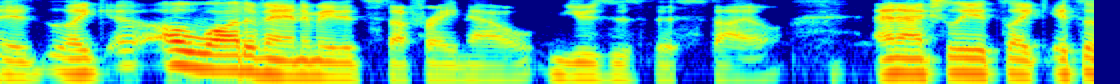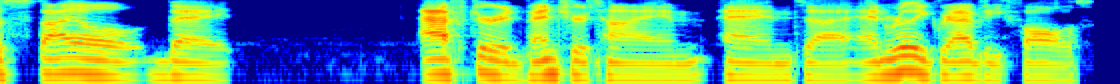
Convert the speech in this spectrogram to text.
it's like a- a lot of animated stuff right now uses this style and actually it's like it's a style that after adventure time and uh, and really gravity falls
